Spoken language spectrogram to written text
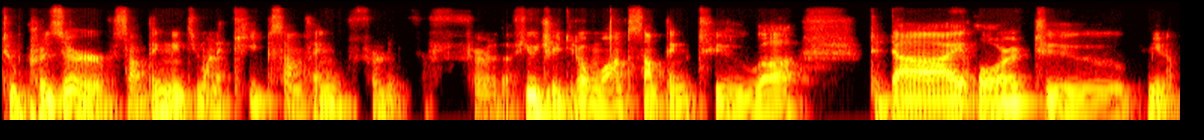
To preserve something means you want to keep something for for the future. You don't want something to uh, to die or to you know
